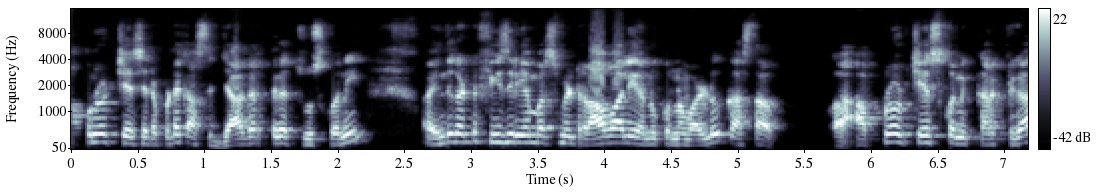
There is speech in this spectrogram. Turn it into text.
అప్లోడ్ చేసేటప్పుడే కాస్త జాగ్రత్తగా చూసుకొని ఎందుకంటే ఫీజు రియంబర్స్మెంట్ రావాలి అనుకున్న వాళ్ళు కాస్త అప్లోడ్ చేసుకొని కరెక్ట్గా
